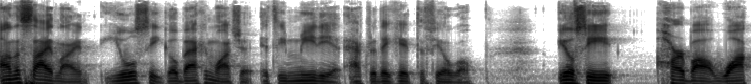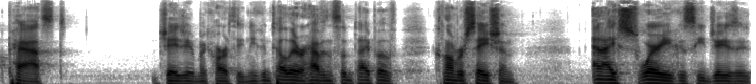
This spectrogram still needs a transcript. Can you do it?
On the sideline, you will see, go back and watch it. It's immediate after they kick the field goal. You'll see Harbaugh walk past JJ McCarthy, and you can tell they were having some type of conversation. And I swear you can see JJ,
